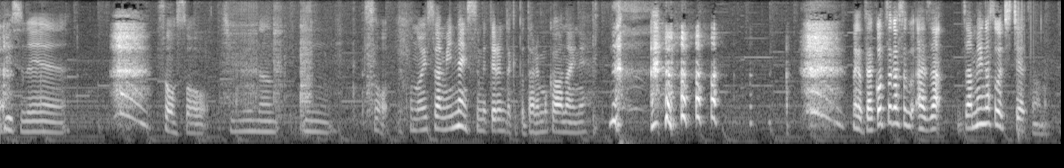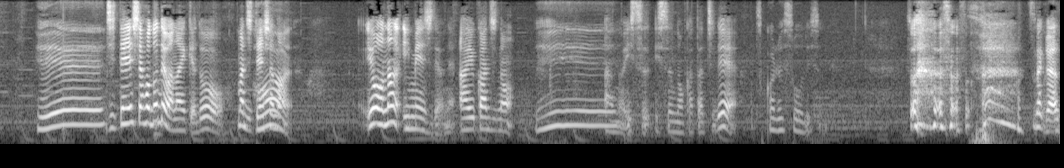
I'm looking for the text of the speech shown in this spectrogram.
いいですね そうそ柔軟。うん。うそう。でこの椅子はみんなに勧めてるんだけど誰も買わないね。なんか座骨がすごいあ座座面がすごいちっちゃいやつなの。へえ。自転車ほどではないけどまあ自転車のようなイメージだよね。ああいう感じのあの椅子椅子の形で。疲れそうですねそうそうそう。だから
